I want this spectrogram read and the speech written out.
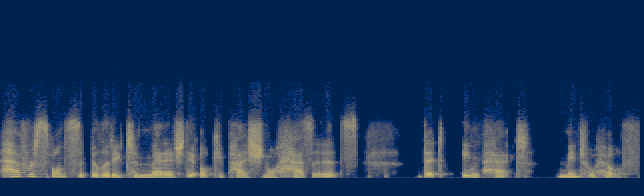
have responsibility to manage the occupational hazards that impact mental health.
